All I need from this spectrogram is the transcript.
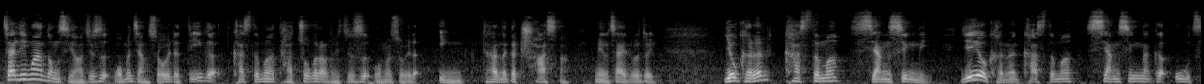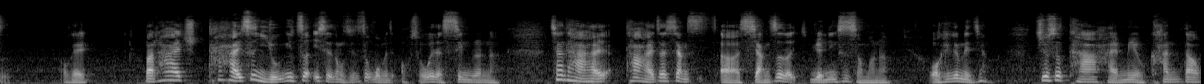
在另外东西啊，就是我们讲所谓的第一个 customer 他做不到的，就是我们所谓的 in 他那个 trust 嘛，没有在，对不对？有可能 customer 相信你，也有可能 customer 相信那个物质，OK，把他还他还是犹豫这一些东西，就是我们所谓的信任呢。像他还他还在想呃想这的原因是什么呢？我可以跟你讲，就是他还没有看到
